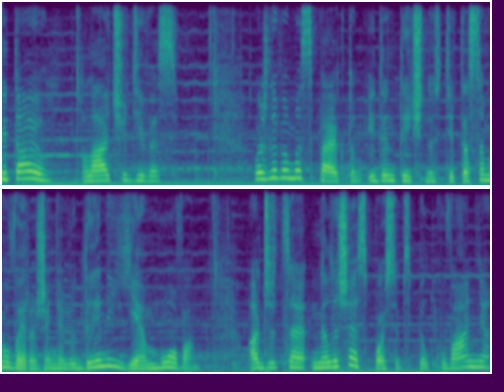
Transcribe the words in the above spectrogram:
Вітаю, Лачо Дівес. Важливим аспектом ідентичності та самовираження людини є мова, адже це не лише спосіб спілкування,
